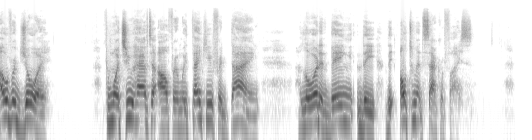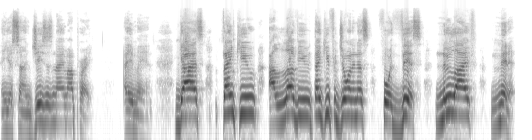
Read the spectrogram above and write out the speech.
overjoy from what you have to offer. And we thank you for dying, Lord, and being the, the ultimate sacrifice. In your son Jesus' name I pray. Amen. Guys, thank you. I love you. Thank you for joining us for this New Life Minute.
